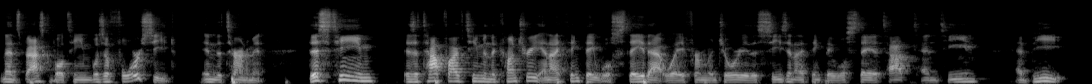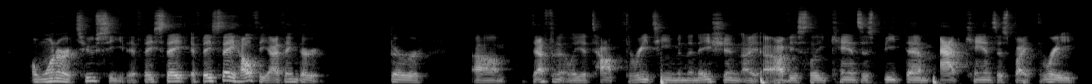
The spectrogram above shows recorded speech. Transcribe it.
men's basketball team was a four seed in the tournament. This team is a top five team in the country, and I think they will stay that way for majority of the season. I think they will stay a top ten team and be a one or a two seed if they stay if they stay healthy. I think they're they're um, definitely a top three team in the nation. I obviously Kansas beat them at Kansas by three,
